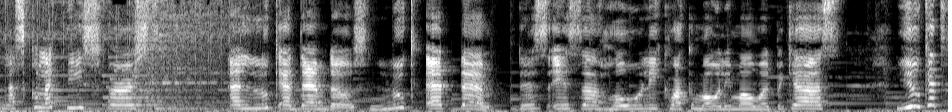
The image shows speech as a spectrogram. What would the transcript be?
Let's collect these first. And look at them those. Look at them. This is a holy guacamole moment because you get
